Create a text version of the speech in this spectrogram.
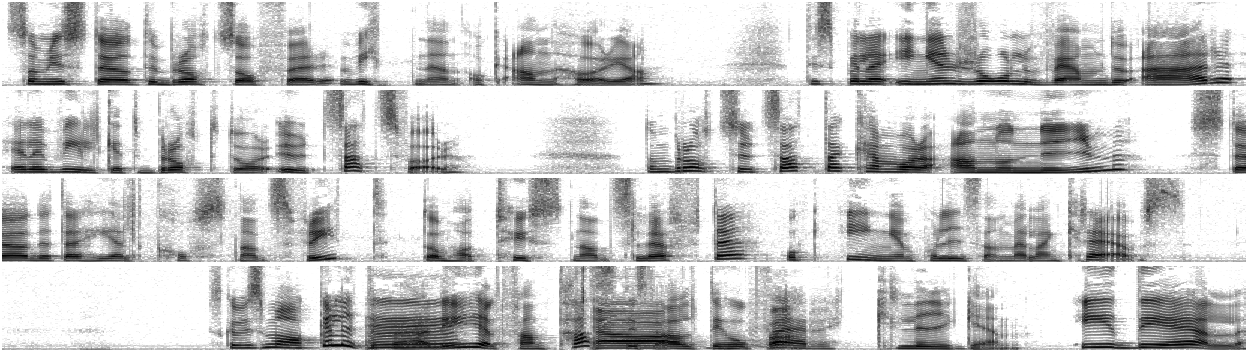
som ger stöd till brottsoffer, vittnen och anhöriga. Det spelar ingen roll vem du är eller vilket brott du har utsatts för. De brottsutsatta kan vara anonym, stödet är helt kostnadsfritt, de har tystnadslöfte och ingen polisanmälan krävs. Ska vi smaka lite på det här? Det är helt fantastiskt alltihopa. Verkligen. Ideell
